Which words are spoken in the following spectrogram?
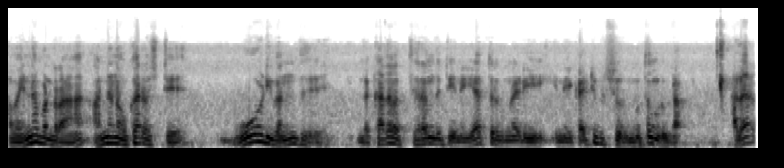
அவன் என்ன பண்ணுறான் அண்ணனை உட்கார வச்சுட்டு ஓடி வந்து இந்த கதவை திறந்துட்டு என்னை ஏத்துறதுக்கு முன்னாடி என்னை கட்டி பிடிச்சி ஒரு முத்தம் கொடுக்கான் அதான்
